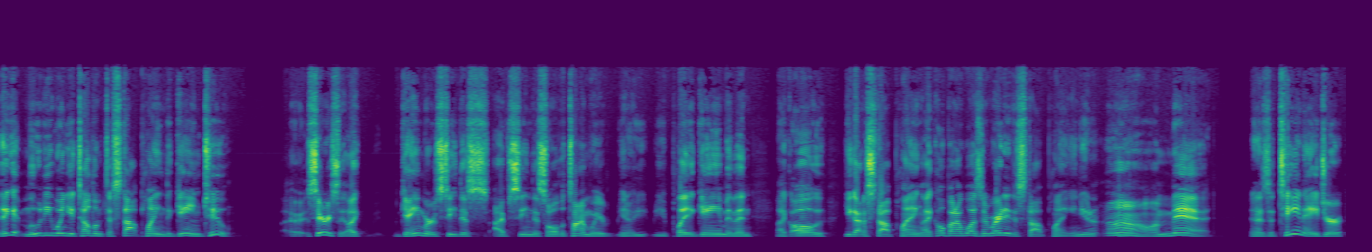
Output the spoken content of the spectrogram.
They get moody when you tell them to stop playing the game too. Uh, seriously, like gamers see this. I've seen this all the time. Where you know you, you play a game and then like, oh, you got to stop playing. Like, oh, but I wasn't ready to stop playing, and you, oh, I'm mad. And as a teenager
